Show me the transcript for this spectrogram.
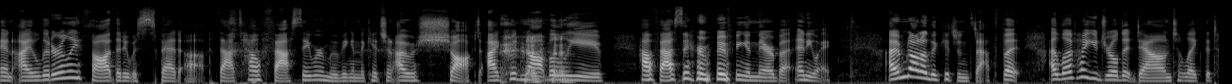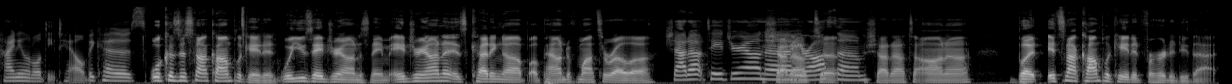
and I literally thought that it was sped up. That's how fast they were moving in the kitchen. I was shocked. I could not believe how fast they were moving in there. But anyway, I'm not on the kitchen staff, but I love how you drilled it down to like the tiny little detail because Well, because it's not complicated. We'll use Adriana's name. Adriana is cutting up a pound of mozzarella. shout out to Adriana. shout out You're to awesome. shout out to Anna. But it's not complicated for her to do that.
